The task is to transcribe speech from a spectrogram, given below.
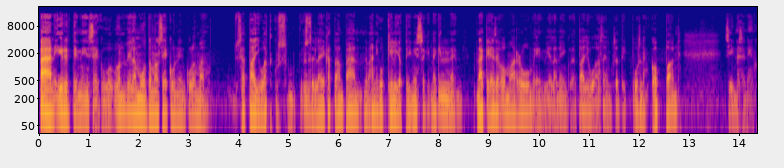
pään irti, niin se kun on vielä muutaman sekunnin kuulemma sä tajuat, kun jos se leikataan pään, niin vähän niin kuin kiljotiinissakin, ne, mm. ne näkee sen oman ruumiin vielä niin kuin, ja tajuaa sen, kun se tippuu sinne koppaan, niin siinä se, niin kuin,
